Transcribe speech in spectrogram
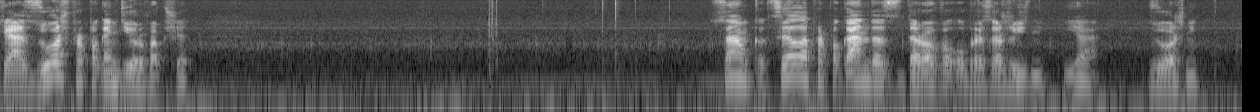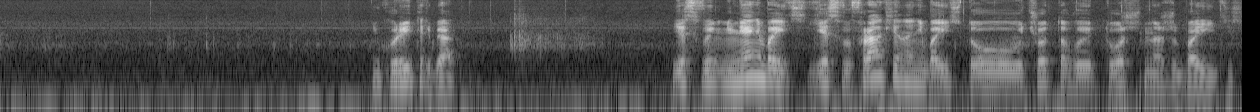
Я ЗОЖ пропагандирую вообще-то. Сам как целая пропаганда здорового образа жизни. Я. ЗОЖник. Не курить, ребят. Если вы меня не боитесь, если вы Франклина не боитесь, то что-то вы точно же боитесь.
